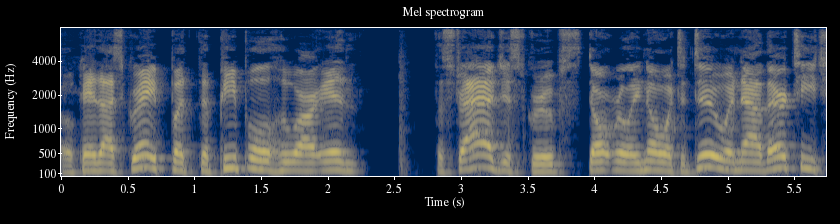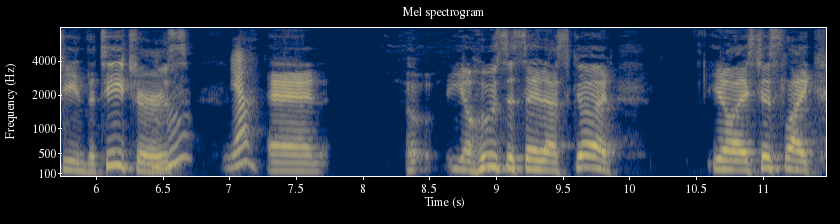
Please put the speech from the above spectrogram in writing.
Okay, that's great, but the people who are in the strategist groups don't really know what to do, and now they're teaching the teachers. Mm-hmm. Yeah, and uh, you know who's to say that's good? You know, it's just like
